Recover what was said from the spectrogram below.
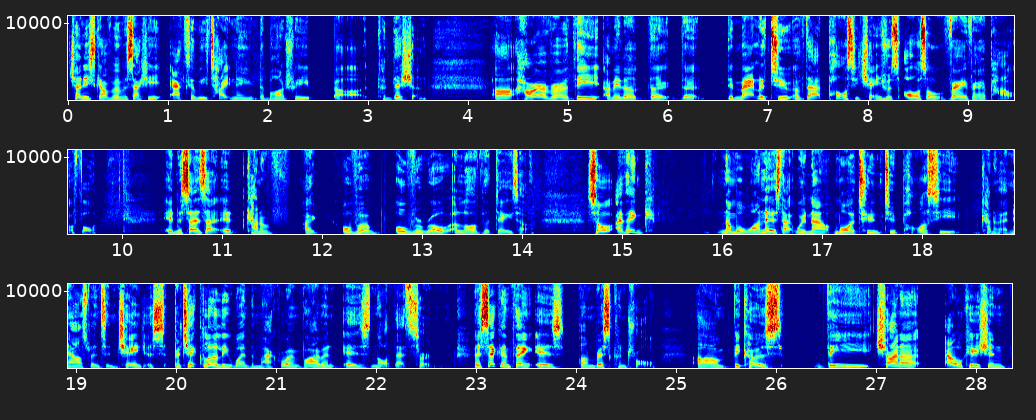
Chinese government was actually actively tightening the monetary uh, condition. Uh, however, the I mean the, the the the magnitude of that policy change was also very very powerful, in the sense that it kind of like over overrode a lot of the data. So I think number one is that we're now more attuned to policy kind of announcements and changes, particularly when the macro environment is not that certain. The second thing is on risk control, um, because the China allocation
